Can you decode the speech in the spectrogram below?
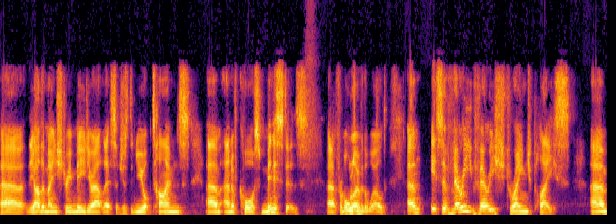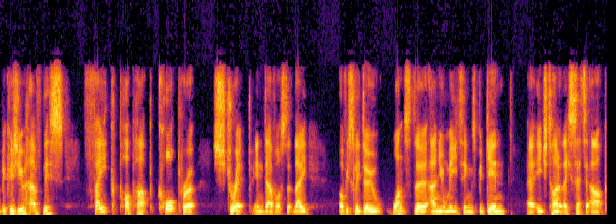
uh, the other mainstream media outlets such as the New York Times um, and of course ministers uh, from all over the world um, it's a very, very strange place um, because you have this fake pop up corporate strip in Davos that they obviously do once the annual meetings begin, uh, each time that they set it up.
